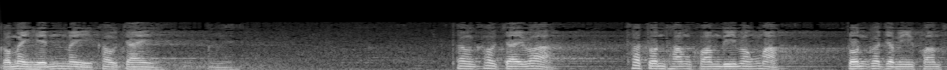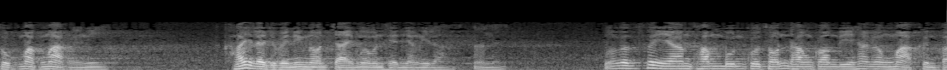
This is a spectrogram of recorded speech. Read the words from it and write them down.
ก็ไม่เห็นไม่เข้าใจ ถ้ามันเข้าใจว่า ถ้าตนทำความดีมาก ๆ ตนก็จะมีความสุขมากๆอย่างนี้ ใครเราจะไปนิ่งนอนใจเมื่อมันเห็นอย่างนี้แล้วนั่นนะมันก็พยายามทำบุญกุศลทำความดีให้มากๆขึ้นไป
